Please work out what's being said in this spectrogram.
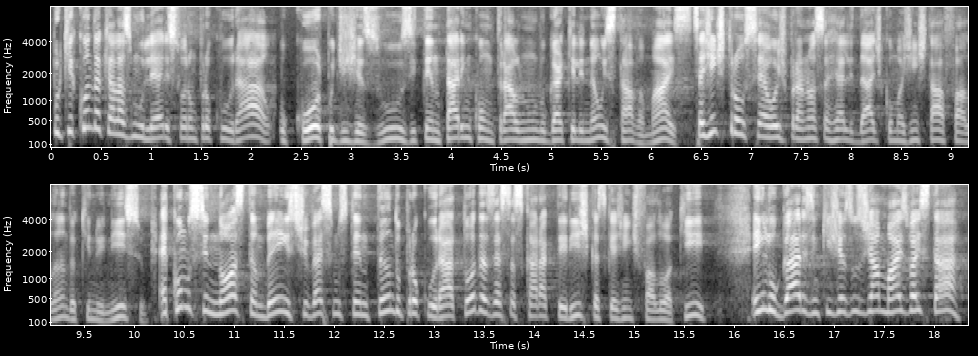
Porque quando aquelas mulheres foram procurar o corpo de Jesus e tentar encontrá-lo num lugar que ele não estava mais, se a gente trouxer hoje para a nossa realidade, como a gente estava falando aqui no início, é como se nós também estivéssemos tentando procurar todas essas características que a gente falou aqui em lugares em que Jesus jamais vai estar.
